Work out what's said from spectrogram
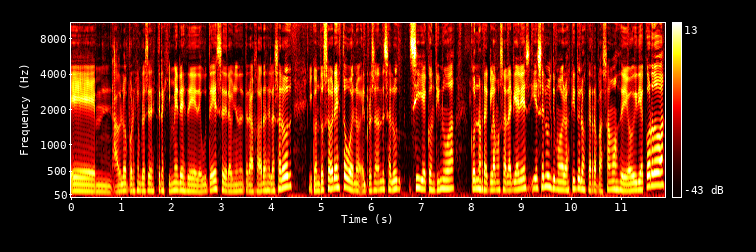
Eh, habló, por ejemplo, Estela Jiménez de, UTS, de la Unión de Trabajadores de la Salud, y contó sobre esto. Bueno, el personal de salud sigue, continúa con los reclamos salariales y es el último de los títulos que repasamos de Hoy Día Córdoba.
